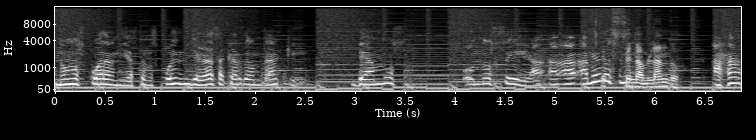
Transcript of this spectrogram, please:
no nos cuadran y hasta nos pueden llegar a sacar de onda que veamos o no sé, a, a, a mí Que me te estén hablando. Ajá,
